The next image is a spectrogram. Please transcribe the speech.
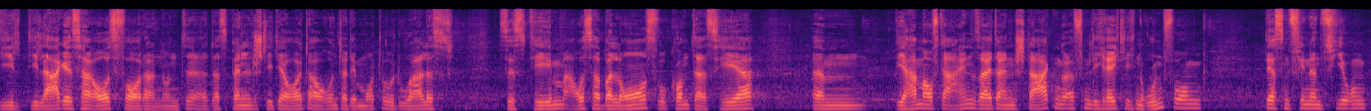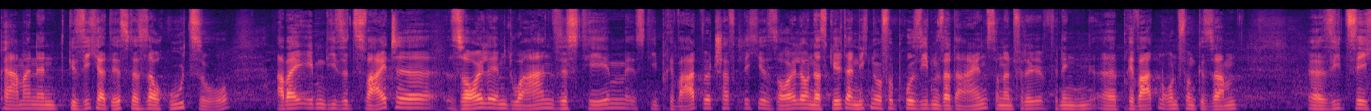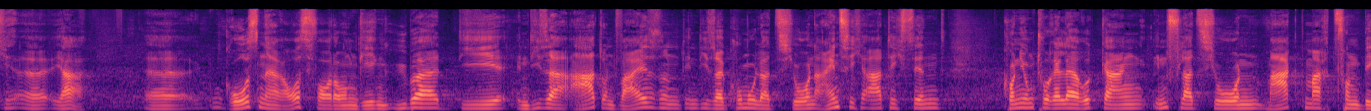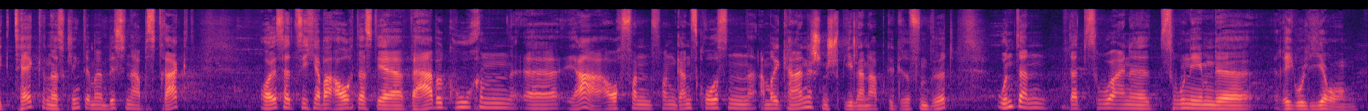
Die, die Lage ist herausfordernd und äh, das Panel steht ja heute auch unter dem Motto duales System außer Balance. Wo kommt das her? Ähm, wir haben auf der einen Seite einen starken öffentlich-rechtlichen Rundfunk, dessen Finanzierung permanent gesichert ist. Das ist auch gut so. Aber eben diese zweite Säule im dualen System ist die privatwirtschaftliche Säule. Und das gilt dann nicht nur für Pro7 Sat1, sondern für, für den äh, privaten Rundfunk gesamt. Äh, sieht sich äh, ja, äh, großen Herausforderungen gegenüber, die in dieser Art und Weise und in dieser Kumulation einzigartig sind konjunktureller Rückgang, Inflation, Marktmacht von Big Tech, und das klingt immer ein bisschen abstrakt, äußert sich aber auch, dass der Werbekuchen äh, ja auch von, von ganz großen amerikanischen Spielern abgegriffen wird und dann dazu eine zunehmende Regulierung.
